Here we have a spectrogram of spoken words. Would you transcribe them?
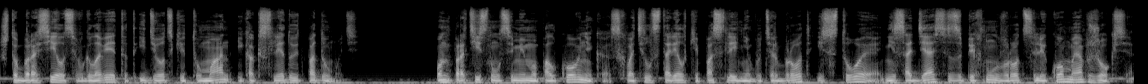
чтобы рассеялся в голове этот идиотский туман и как следует подумать. Он протиснулся мимо полковника, схватил с тарелки последний бутерброд и, стоя, не садясь, запихнул в рот целиком и обжегся.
